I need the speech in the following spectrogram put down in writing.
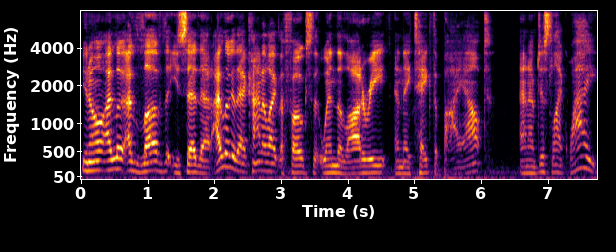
You know, I look. I love that you said that. I look at that kind of like the folks that win the lottery and they take the buyout, and I'm just like, why?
